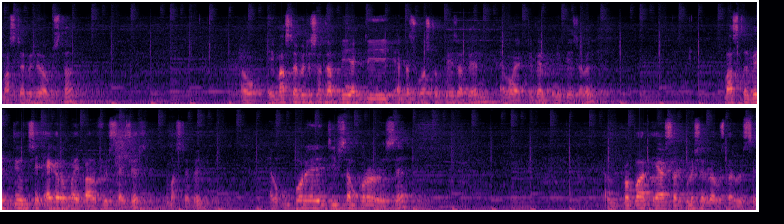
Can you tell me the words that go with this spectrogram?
মাস্টার বেডের অবস্থা। এবং এই মাস্টার বেডের সাথে আপনি একটি অ্যাটাচ ওয়াশরুম পেয়ে যাবেন এবং একটি ব্যালকনি পেয়ে যাবেন। মাস্টার বেডটি হচ্ছে এগারো বাই বারো ফিট সাইজের মাস্টার বেড এবং উপরে জিপসাম করা রয়েছে। এবং প্রপার এয়ার সার্কুলেশন ব্যবস্থা রয়েছে।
